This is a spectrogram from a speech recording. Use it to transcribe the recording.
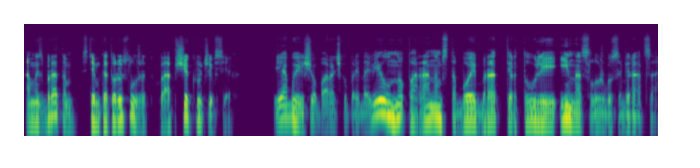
А мы с братом, с тем, который служит, вообще круче всех. Я бы еще парочку придавил, но пора нам с тобой, брат Тертулий, и на службу собираться.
